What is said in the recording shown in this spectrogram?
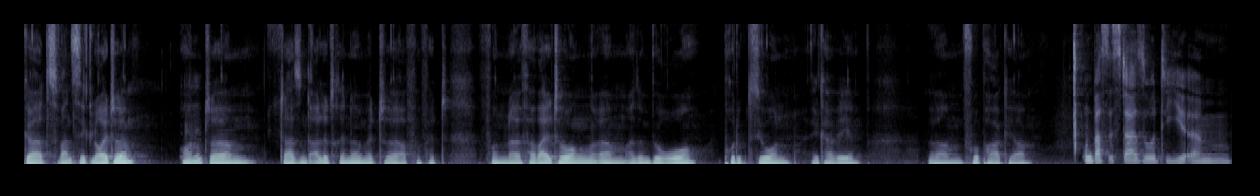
ca. 20 Leute und mhm. ähm, da sind alle drin mit äh, von, von äh, Verwaltung, ähm, also im Büro, Produktion, LKW, ähm, Fuhrpark, ja. Und was ist da so die ähm,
